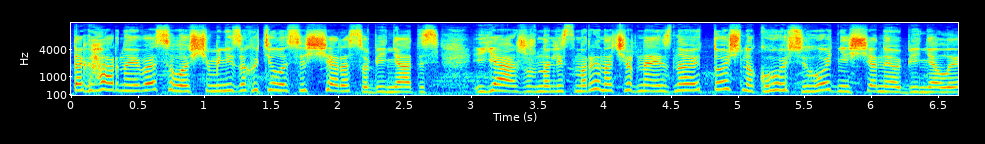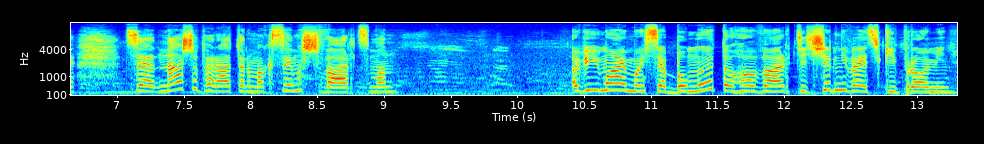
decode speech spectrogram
Так гарно і весело, що мені захотілося ще раз обійнятись. І я, журналіст Марина Чернеї, знаю точно, кого сьогодні ще не обійняли. Це наш оператор Максим Шварцман. Обіймаємося, бо ми того варті. Чернівецький промінь.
